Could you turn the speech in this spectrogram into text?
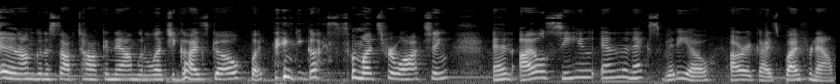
And I'm gonna stop talking now. I'm gonna let you guys go. But thank you guys so much for watching, and I will see you in the next video. All right, guys. Bye for now.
